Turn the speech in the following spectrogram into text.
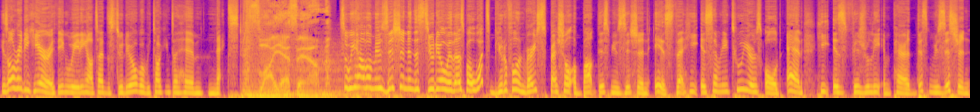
He's already here. I think waiting outside the studio. We'll be talking to him next. Fly FM. So we have a musician in the studio with us, but what's beautiful and very special about this musician is that he is 72 years old and he is visually impaired. This musician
